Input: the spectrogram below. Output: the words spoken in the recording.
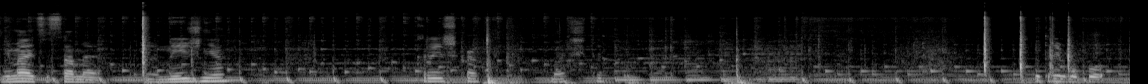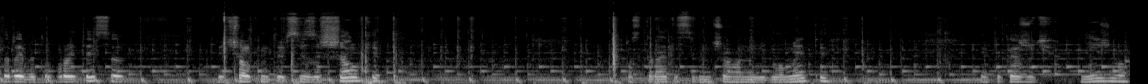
Знімається саме нижня кришка. Бачите? Потрібно по рибіту пройтися, відщолкнути всі защолки. Постарайтеся нічого не відломити. Як то кажуть, ніжно.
